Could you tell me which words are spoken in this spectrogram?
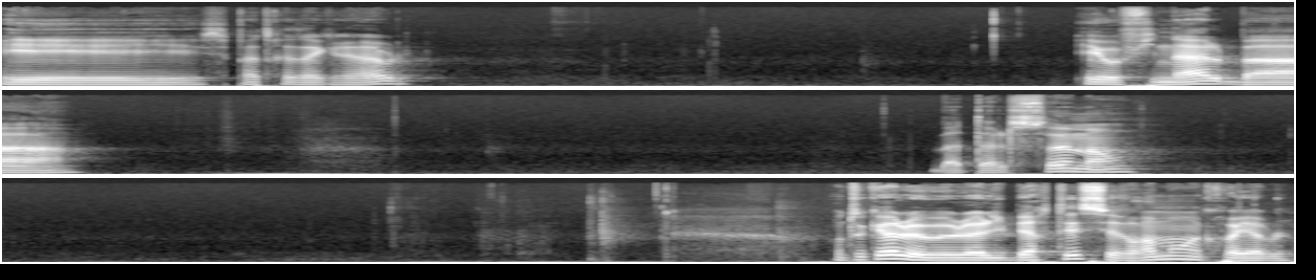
Et c'est pas très agréable. Et au final, bah. Bah, t'as le seum, hein. En tout cas, la liberté, c'est vraiment incroyable.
